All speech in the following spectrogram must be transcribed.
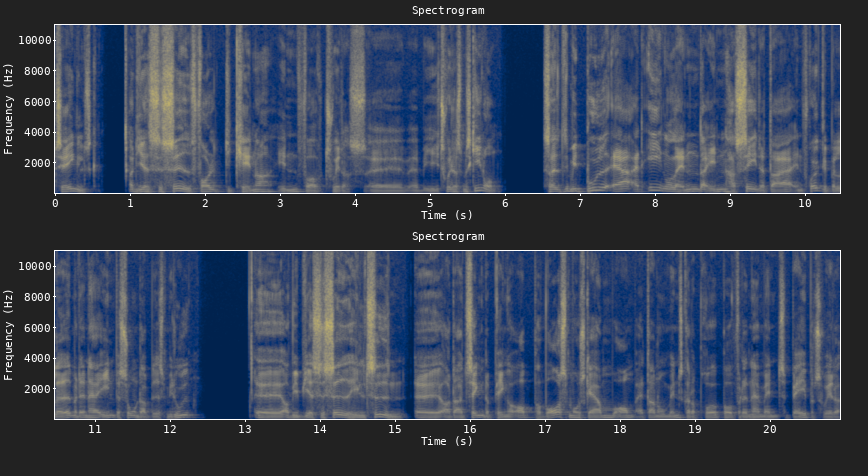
til engelsk. Og de har set folk, de kender inden for Twitters, øh, i Twitters maskinrum. Så mit bud er, at en eller anden derinde har set, at der er en frygtelig ballade med den her ene person, der er blevet smidt ud. Øh, og vi bliver cesseret hele tiden, øh, og der er ting, der pinger op på vores små skærme om, at der er nogle mennesker, der prøver på at få den her mand tilbage på Twitter.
